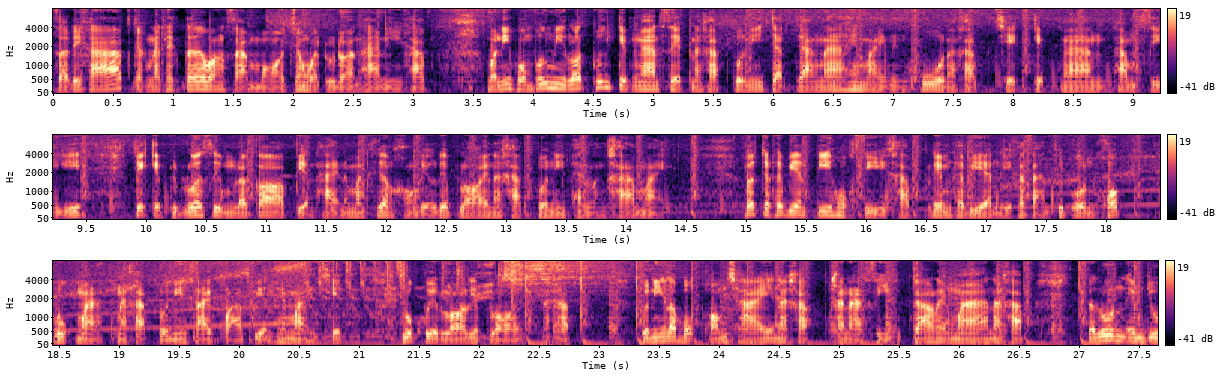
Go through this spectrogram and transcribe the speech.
สวัสดีครับ จากนัทแท็กเตอร์วังสามหมอ จังหวัดอุดรธานีครับ วันนี้ผมเพิ่งมีรถเพิ่งเก็บงานเสร็จนะครับ ตัวนี้จัดยางหน้าให้ใหม่หนึ่งคู่นะครับ เช็คเก็บงานทำสี เช็คเก็บจุดรั่วซึม แล้วก็เปลี่ยนถ่ายน้ำมันเครื่องของเหลวเรียบร้อยนะครับ ตัวนี้แผ่นหลังคาใหม่ รถจดทะเบียนปี 64 ครับ เล่มทะเบียนเอกสารชุดโอนครบ ลูกหมากนะครับ ตัวนี้ซ้ายขวาเปลี่ยนให้ใหม่เช็ค ลูกปืนล้อเรียบร้อยนะครับ ตัวนี้ระบบพร้อมใช้นะครับ ขนาด 49 แรงม้านะครับจะรุ่น MU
